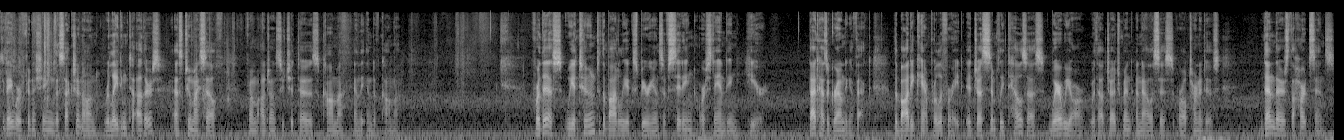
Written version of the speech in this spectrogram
Today we're finishing the section on relating to others as to myself from Ajahn Sucitto's Kamma and the End of Kamma. For this, we attune to the bodily experience of sitting or standing here. That has a grounding effect. The body can't proliferate, it just simply tells us where we are without judgment, analysis, or alternatives. Then there's the heart sense,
